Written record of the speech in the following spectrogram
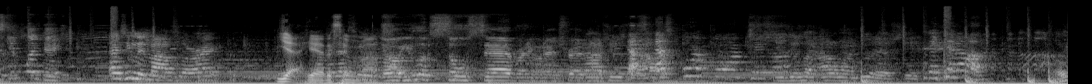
skip like that. That's you, Miles, though, right? Yeah, yeah, the same amount. Yo, you look so sad running on that Nah, treadmill. she's That's like, that's I poor form, don't- she's just like, I don't want to do that shit. Okay, get off. Oh.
